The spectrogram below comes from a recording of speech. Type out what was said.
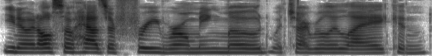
you know, it also has a free roaming mode, which I really like, and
